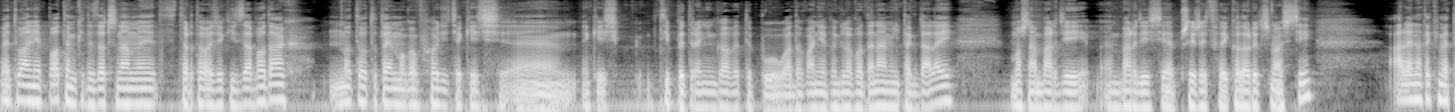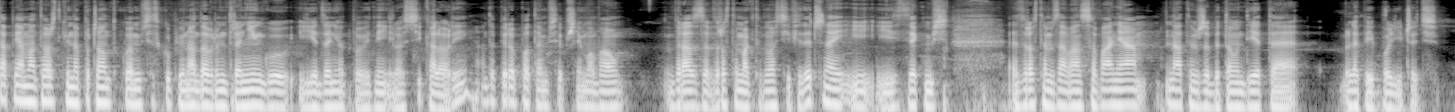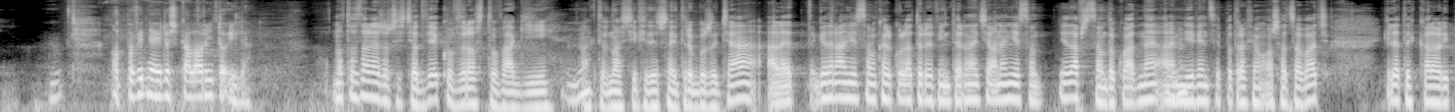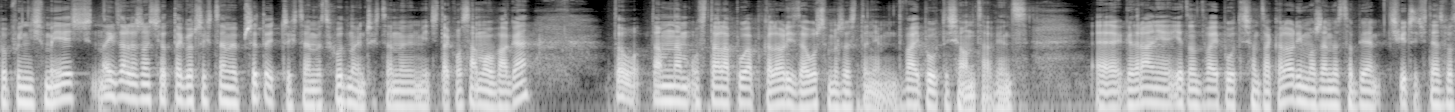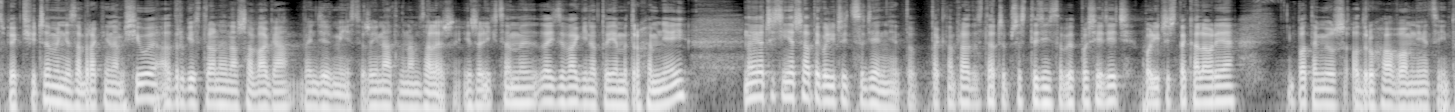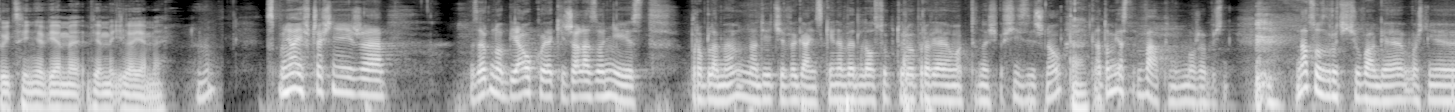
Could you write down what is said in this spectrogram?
ewentualnie potem, kiedy zaczynamy startować w jakichś zawodach, no to tutaj mogą wchodzić jakieś, e, jakieś typy treningowe typu ładowanie węglowodanami i tak dalej. Można bardziej, bardziej się przyjrzeć swojej kaloryczności, ale na takim etapie amatorskim na początku bym się skupił na dobrym treningu i jedzeniu odpowiedniej ilości kalorii, a dopiero potem się przejmował wraz ze wzrostem aktywności fizycznej i, i z jakimś wzrostem zaawansowania na tym, żeby tą dietę lepiej policzyć. Odpowiednia ilość kalorii to ile? No to zależy oczywiście od wieku, wzrostu, wagi, mhm. aktywności fizycznej, trybu życia, ale generalnie są kalkulatory w internecie, one nie są, nie zawsze są dokładne, ale mhm. mniej więcej potrafią oszacować, ile tych kalorii powinniśmy jeść. No i w zależności od tego, czy chcemy przytyć, czy chcemy schudnąć, czy chcemy mieć taką samą wagę, to tam nam ustala pułap kalorii, załóżmy, że jest to, nie wiem, 2,5 tysiąca, więc e, generalnie jedząc 2,5 tysiąca kalorii możemy sobie ćwiczyć w ten sposób, jak ćwiczymy, nie zabraknie nam siły, a z drugiej strony nasza waga będzie w miejscu, jeżeli na tym nam zależy. Jeżeli chcemy zejść z wagi, no to jemy trochę mniej. No i oczywiście nie trzeba tego liczyć codziennie, to tak naprawdę wystarczy przez tydzień sobie posiedzieć, policzyć te kalorie i potem już odruchowo, mniej więcej intuicyjnie wiemy, wiemy ile jemy. Mhm. Wspomniałeś wcześniej, że zarówno białko, jak i żelazo nie jest problemem na diecie wegańskiej, nawet dla osób, które uprawiają aktywność fizyczną. Tak. Natomiast wapń może być. Na co zwrócić uwagę właśnie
